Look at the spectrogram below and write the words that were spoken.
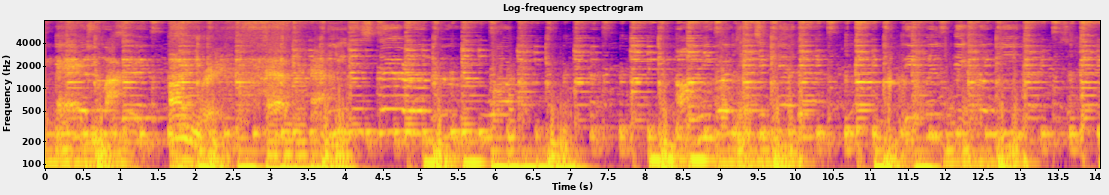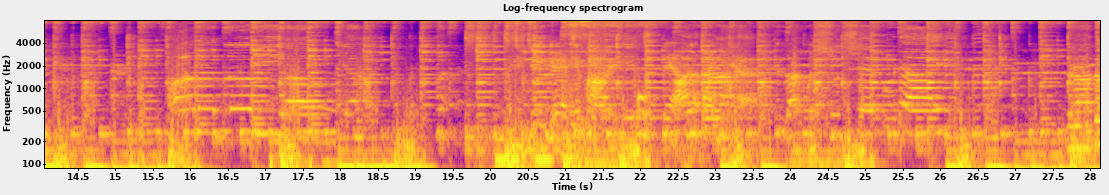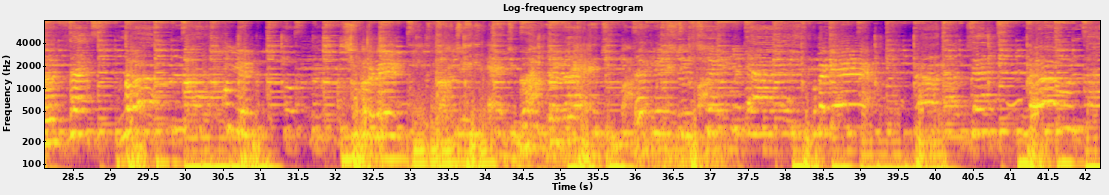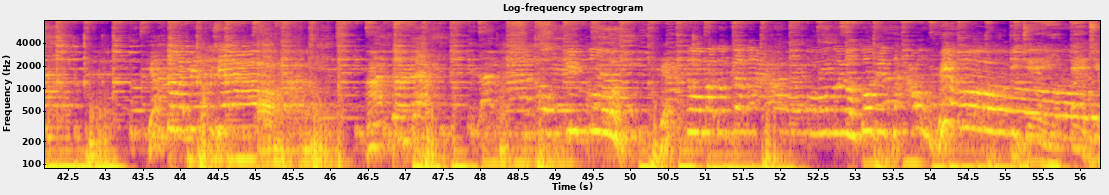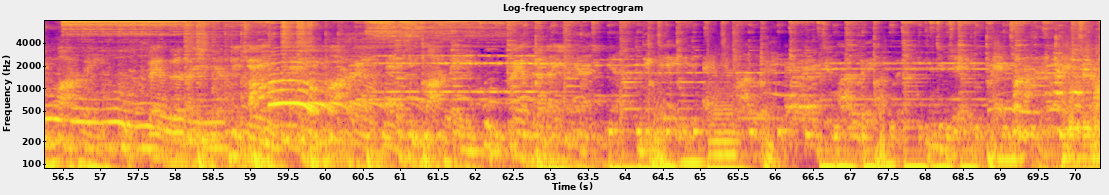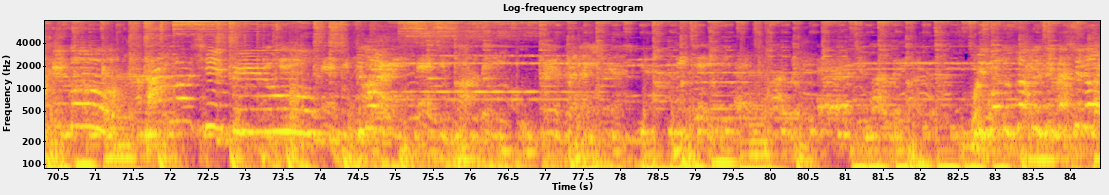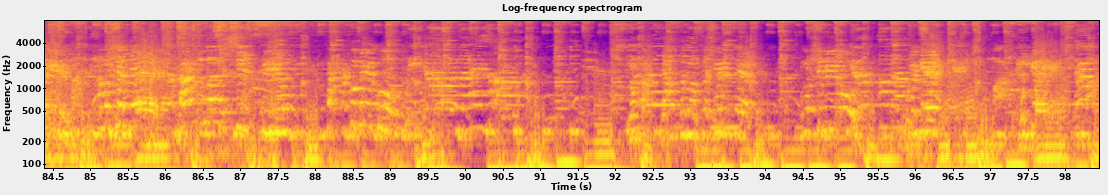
Ed Marley. I'm ready. Vivo. Bons jovens investidores. Alô, GD. Alô, Chipio. Faça comigo. Não palhaça nossa gente. Alô, Chipio. O que é? O que é?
